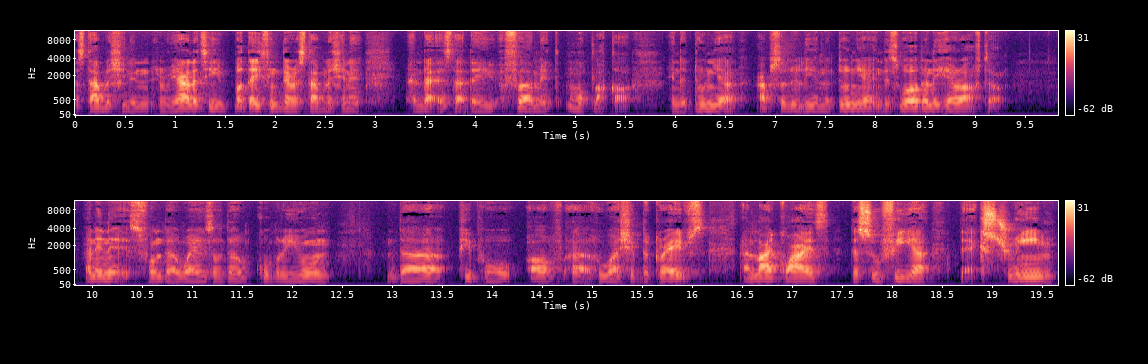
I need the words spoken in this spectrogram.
establishing in, in reality, but they think they're establishing it, and that is that they affirm it mutlaqa in the dunya, absolutely in the dunya, in this world and the hereafter. And in it is from the ways of the Quburiyun, the people of uh, who worship the graves, and likewise the Sufiya, the extreme,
